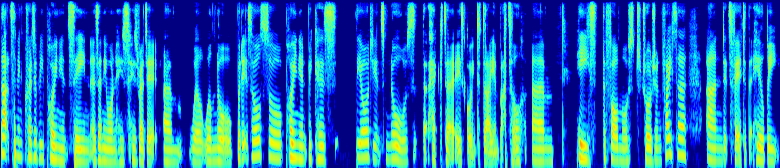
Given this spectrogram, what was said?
that's an incredibly poignant scene, as anyone who's who's read it um, will will know. But it's also poignant because the audience knows that Hector is going to die in battle. Um, he's the foremost Trojan fighter, and it's fated that he'll be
